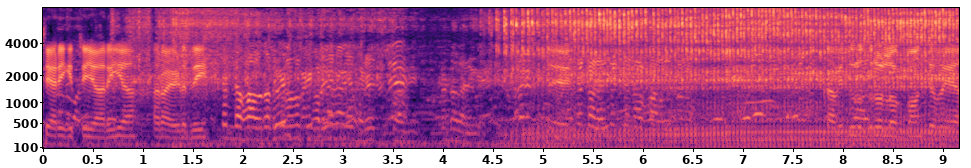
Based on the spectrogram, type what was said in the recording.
ਤਿਆਰੀ ਕੀਤੀ ਜਾ ਰਹੀ ਆ ਰਾਈਡ ਦੀ। ਤੇ ਕਾਫੀ ਦੂਰ ਦੂਰੋਂ ਲੋਕ ਪਹੁੰਚੇ ਹੋਏ ਆ।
